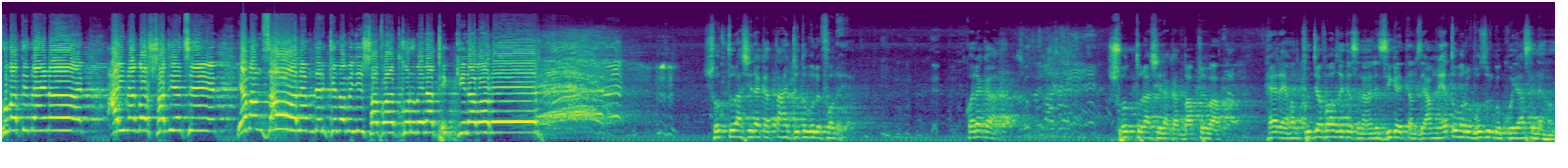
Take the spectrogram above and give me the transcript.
ঘুমাতে দেয় না আইনাগর সাজিয়েছে, এমন জালেমদেরকে নবীজি সাফাত করবে না, ঠিক কিনা বলে? সত্তর আশি টাকা তাহাজ্জুদ বলে ফলে। কয় টাকা সত্তর আশি রাখাত বাপরে বাপ। হ্যাঁ রে, এখন খুঁজা পাওয়া যাইতেছে না, নাহলে জিগাইতাম যে আপনি এত বড় বুজুর্গ কই আছেন এখন?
